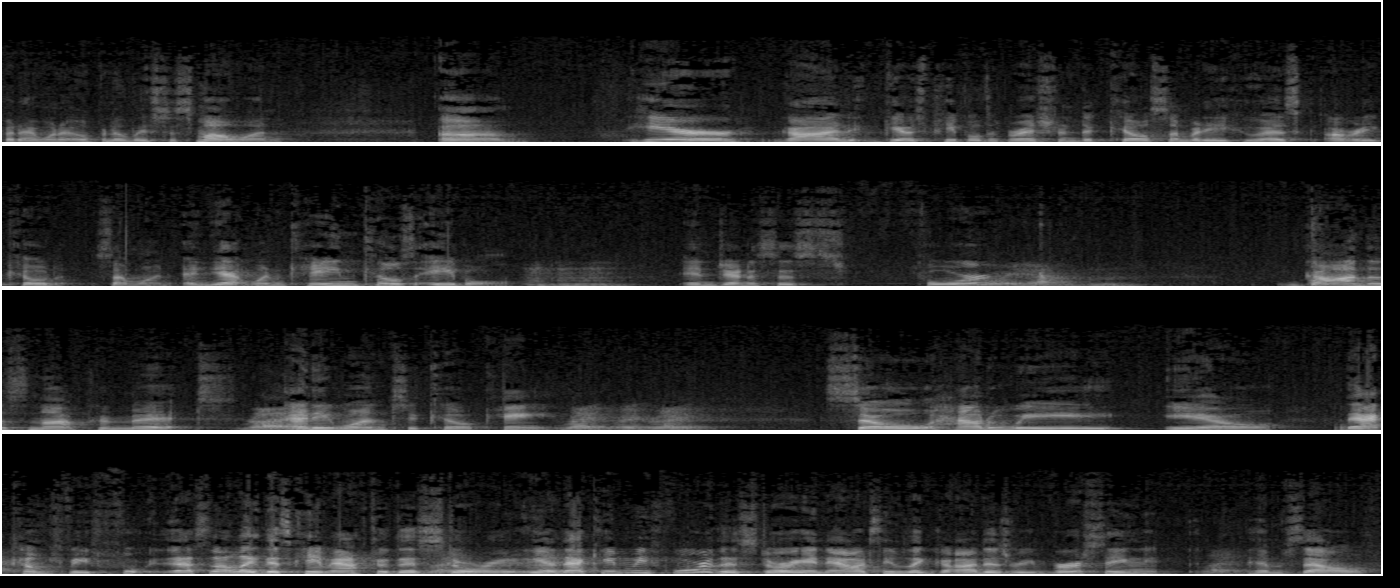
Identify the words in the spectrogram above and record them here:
but I want to open at least a small one. Um, here, God gives people the permission to kill somebody who has already killed someone, and yet when Cain kills Abel in Genesis four, Oh, yeah. mhm. God does not permit Right. anyone to kill Cain. Right, right, right. So how do we, you know, that comes before. That's not like this came after this Right, story. right, Yeah, that came before this story, and now it seems like God is reversing Right. himself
